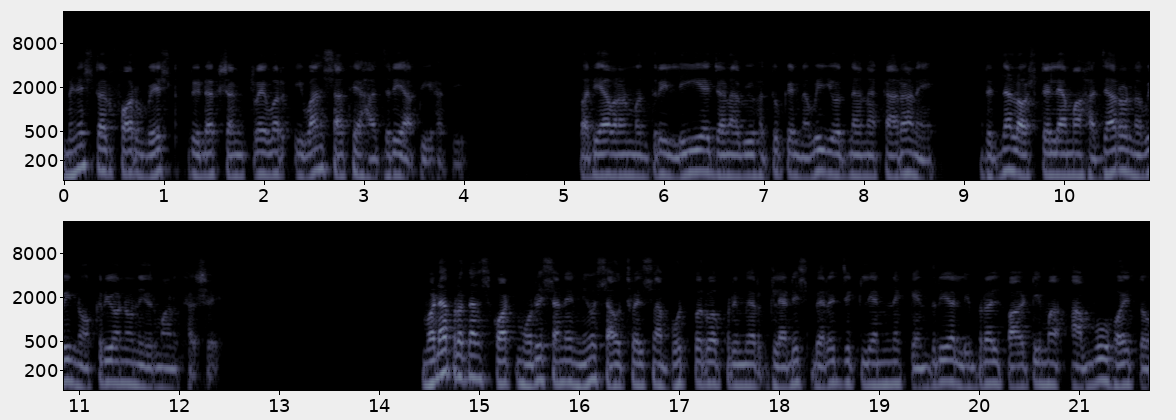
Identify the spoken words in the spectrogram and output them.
minister for waste reduction Trevor Evan સાથે હાજરી આપી હતી. પર્યાવરણ મંત્રી લીએ જણાવ્યું હતું કે નવી યોજનાના કારણે રિજનલ ઓસ્ટ્રેલિયામાં હજારો નવી નોકરીઓનું નિર્માણ થશે. વડાપ્રધાન સ્કોટ મોરિસ અને ન્યૂ સાઉથ વેલ્સના ભૂતપૂર્વ પ્રીમિયર ગ્લેડિસ બેરેજિકલિયનને કેન્દ્રીય લિબરલ પાર્ટીમાં આવવું હોય તો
